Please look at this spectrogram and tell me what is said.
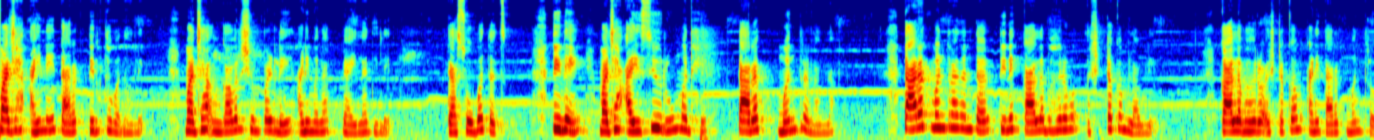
माझ्या आईने तारक तीर्थ बनवले. माझ्या अंगावर शिंपडले आणि मला प्यायला दिले. त्यासोबतच तिने माझ्या आय सी यू रूममध्ये तारक मंत्र लावला. तारक मंत्रानंतर तिने कालभैरव अष्टकम लावले. कालभैरव अष्टकम आणि तारक मंत्र.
